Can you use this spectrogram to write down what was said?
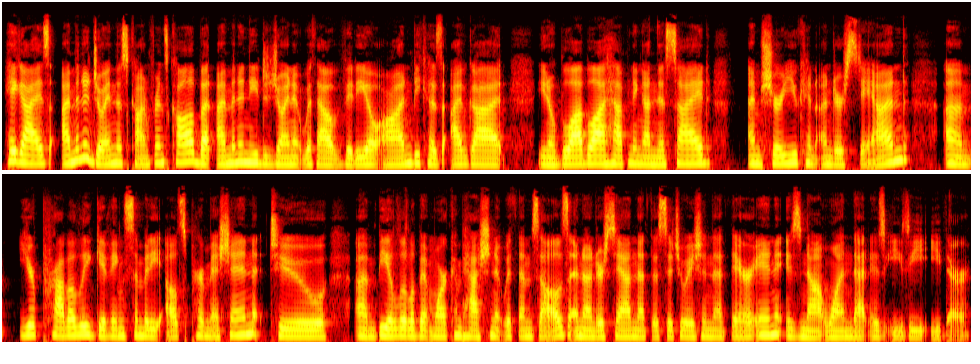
hey guys, I'm going to join this conference call, but I'm going to need to join it without video on because I've got, you know, blah, blah happening on this side, I'm sure you can understand um, you're probably giving somebody else permission to um, be a little bit more compassionate with themselves and understand that the situation that they're in is not one that is easy either.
